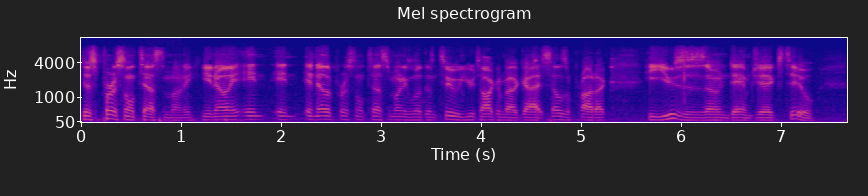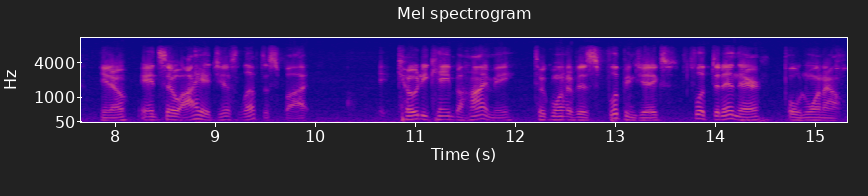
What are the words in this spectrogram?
Just personal testimony, you know, and, and another personal testimony with them too. You're talking about a guy that sells a product. He uses his own damn jigs too, you know. And so I had just left a spot. Cody came behind me, took one of his flipping jigs, flipped it in there, pulled one out.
